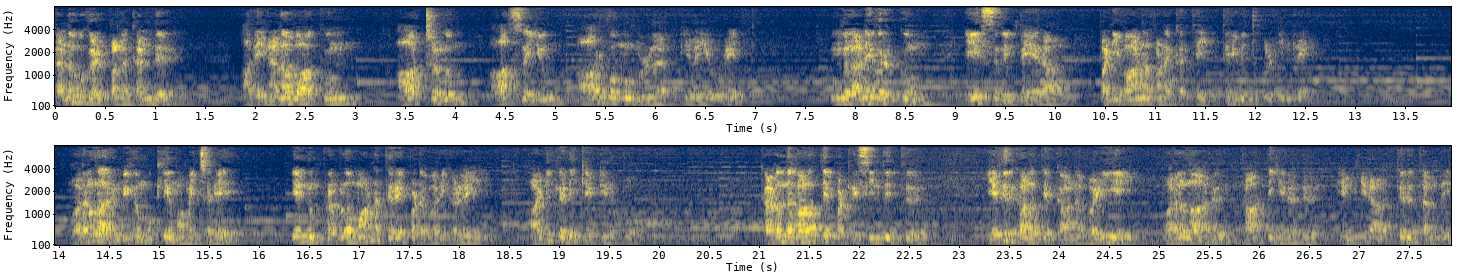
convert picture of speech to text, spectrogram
கனவுகள் பல கண்டு அதை நனவாக்கும் ஆற்றலும் ஆசையும் ஆர்வமும் உள்ள இளையோரே உங்கள் அனைவருக்கும் இயேசுவின் பெயரால் பணிவான வணக்கத்தை தெரிவித்துக் கொள்கின்றேன். வரலாறு மிக முக்கியம் அமைச்சரே என்னும் பிரபலமான திரைப்பட வரிகளை அடிக்கடி கேட்டிருப்போம். கடந்த காலத்தை பற்றி சிந்தித்து எதிர்காலத்திற்கான வழியை வரலாறு காட்டுகிறது என்கிறார் திருத்தந்தை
